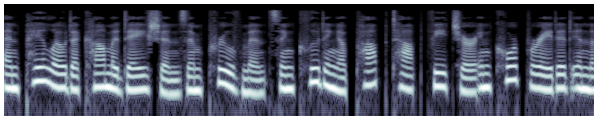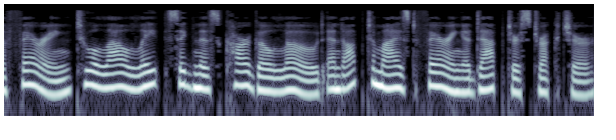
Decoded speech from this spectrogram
and payload accommodations improvements including a pop-top feature incorporated in the fairing to allow late Cygnus cargo load and optimized fairing adapter structure.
